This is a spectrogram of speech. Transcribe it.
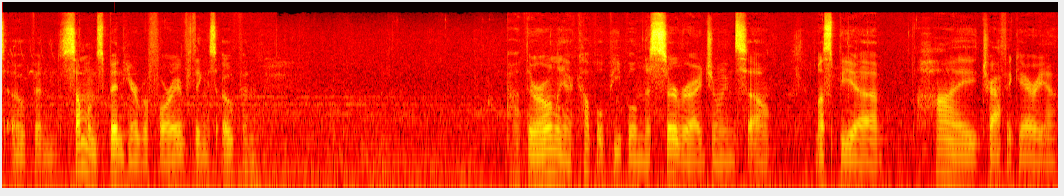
That's open. Someone's been here before. Everything's open. Uh, there are only a couple people in this server I joined, so must be a high traffic area.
